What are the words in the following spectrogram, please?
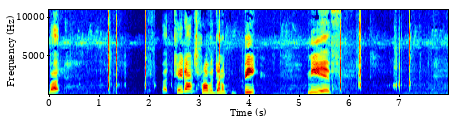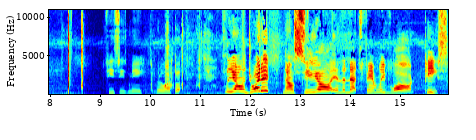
But but K-Dot's probably gonna beat me if if he sees me real lot, but hopefully y'all enjoyed it. I'll see y'all in the next family vlog. Peace.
